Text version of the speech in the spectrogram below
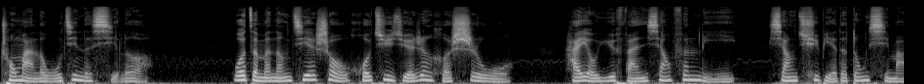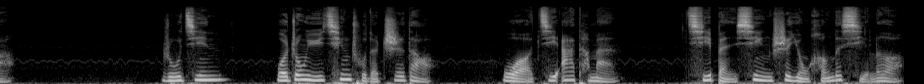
充满了无尽的喜乐。我怎么能接受或拒绝任何事物，还有与凡相分离、相区别的东西吗？如今，我终于清楚地知道，我即阿特曼，其本性是永恒的喜乐。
